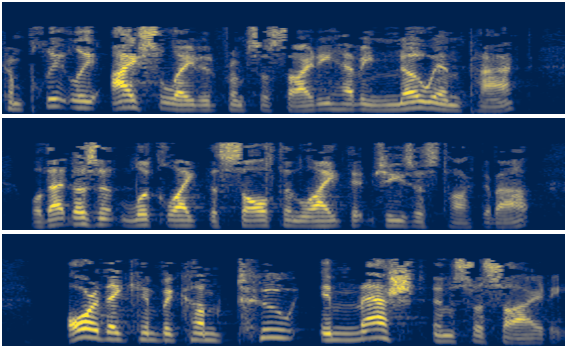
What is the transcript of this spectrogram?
completely isolated from society, having no impact. Well, that doesn't look like the salt and light that Jesus talked about. Or they can become too enmeshed in society.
